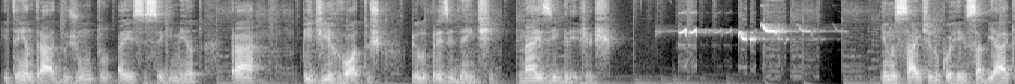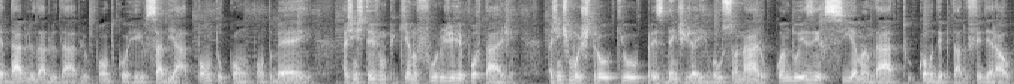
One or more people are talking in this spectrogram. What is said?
e tem entrado junto a esse segmento para pedir votos pelo presidente nas igrejas. E no site do Correio Sabiá, que é www.correiosabiá.com.br, a gente teve um pequeno furo de reportagem a gente mostrou que o presidente Jair Bolsonaro, quando exercia mandato como deputado federal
